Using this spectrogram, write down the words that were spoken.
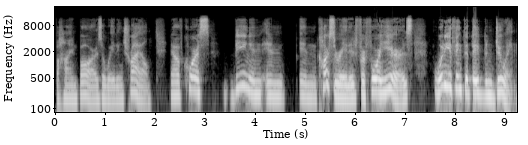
behind bars awaiting trial. Now, of course, being in, in incarcerated for four years, what do you think that they've been doing?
